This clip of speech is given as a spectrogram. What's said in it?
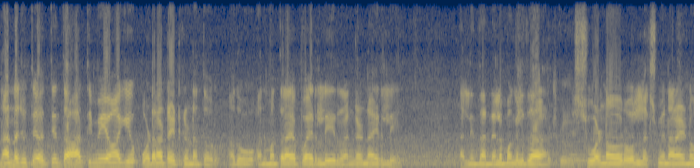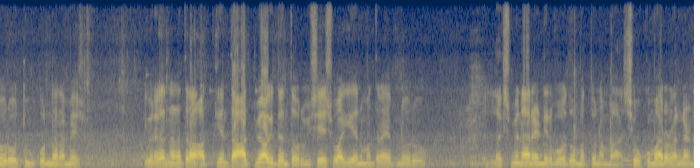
ನನ್ನ ಜೊತೆ ಅತ್ಯಂತ ಆತ್ಮೀಯವಾಗಿ ಒಡನಾಟ ಇಟ್ಕೊಂಡಂಥವ್ರು. ಅದು ಹನುಮಂತರಾಯಪ್ಪ ಇರಲಿ, ರಂಗಣ್ಣ ಇರಲಿ ಅಲ್ಲಿಂದ ನೆಲಮಂಗಲದ ಶಿವಣ್ಣ ಅವರು ಲಕ್ಷ್ಮೀನಾರಾಯಣವರು, ತುಮಕೂರಿನ ರಮೇಶ್. ಇವರೆಲ್ಲ ನನ್ನ ಹತ್ರ ಅತ್ಯಂತ ಆತ್ಮೀಯವಾಗಿದ್ದಂಥವ್ರು. ವಿಶೇಷವಾಗಿ ಹನುಮಂತರಾಯಪ್ಪನವರು, ಲಕ್ಷ್ಮೀನಾರಾಯಣ ಇರ್ಬೋದು ಮತ್ತು ನಮ್ಮ ಶಿವಕುಮಾರ್ ರಂಗಣ್ಣ.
